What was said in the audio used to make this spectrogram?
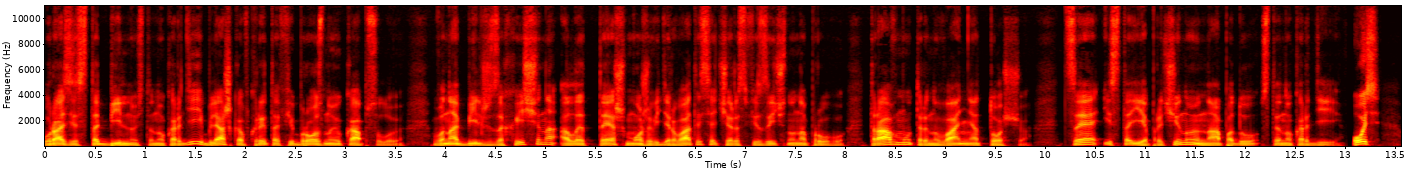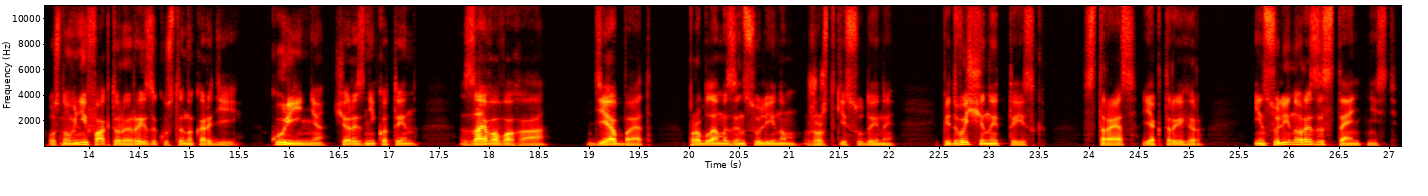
У разі стабільної стенокардії бляшка вкрита фіброзною капсулою. Вона більш захищена, але теж може відірватися через фізичну напругу, травму, тренування тощо. Це і стає причиною нападу стенокардії. Ось основні фактори ризику стенокардії: куріння через нікотин, зайва вага, діабет, проблеми з інсуліном, жорсткі судини, підвищений тиск, стрес як тригер, інсулінорезистентність,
